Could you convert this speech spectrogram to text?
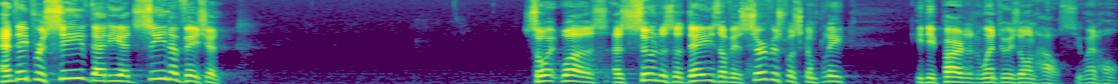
And they perceived that he had seen a vision. So it was, as soon as the days of his service was complete, he departed and went to his own house. He went home.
